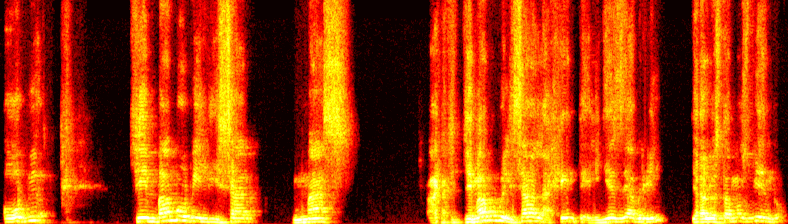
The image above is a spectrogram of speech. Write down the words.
obvio, quien va a movilizar más, a quien va a movilizar a la gente el 10 de abril, ya lo estamos viendo,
